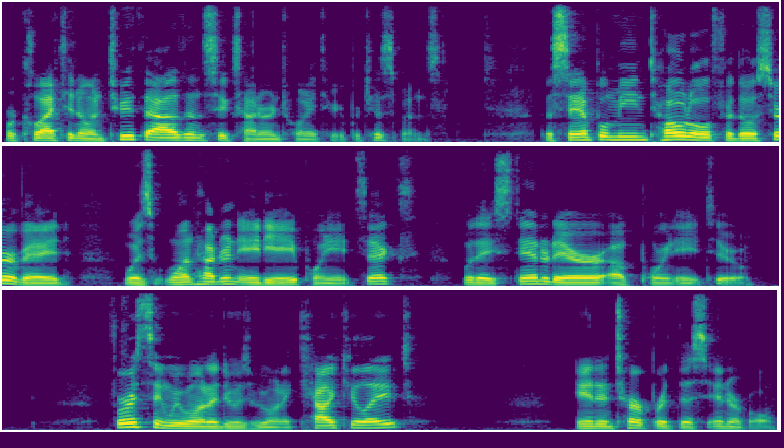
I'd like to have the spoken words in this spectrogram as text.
were collected on 2,623 participants. The sample mean total for those surveyed was 188.86 with a standard error of 0.82. First thing we want to do is we want to calculate and interpret this interval.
